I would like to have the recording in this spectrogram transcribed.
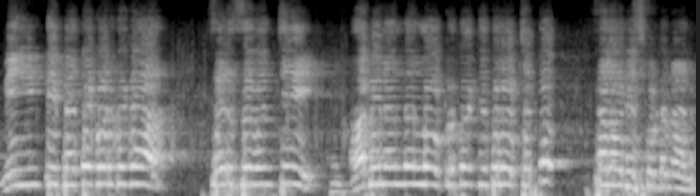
మీ ఇంటి పెద్ద కొడుకుగా శిరస వంచి అభినందనలు కృతజ్ఞతలు చెప్పి సెలవు తీసుకుంటున్నాను.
